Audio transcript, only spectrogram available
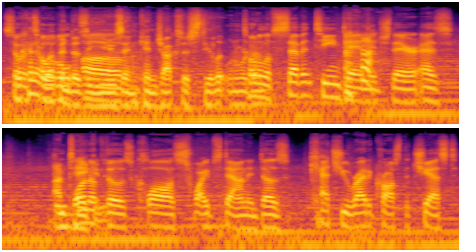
so what a kind of total weapon does he use, of- and can Joxer steal it when we're total done? of 17 damage there as I'm one taking of it. those claws swipes down and does catch you right across the chest,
